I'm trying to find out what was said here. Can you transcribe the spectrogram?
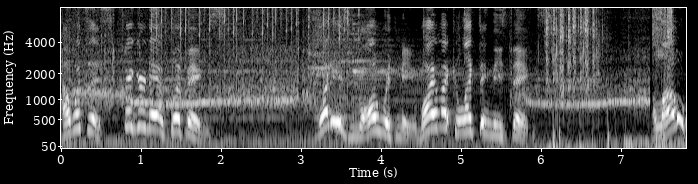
Uh, what's this? Fingernail clippings. What is wrong with me? Why am I collecting these things? Hello?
